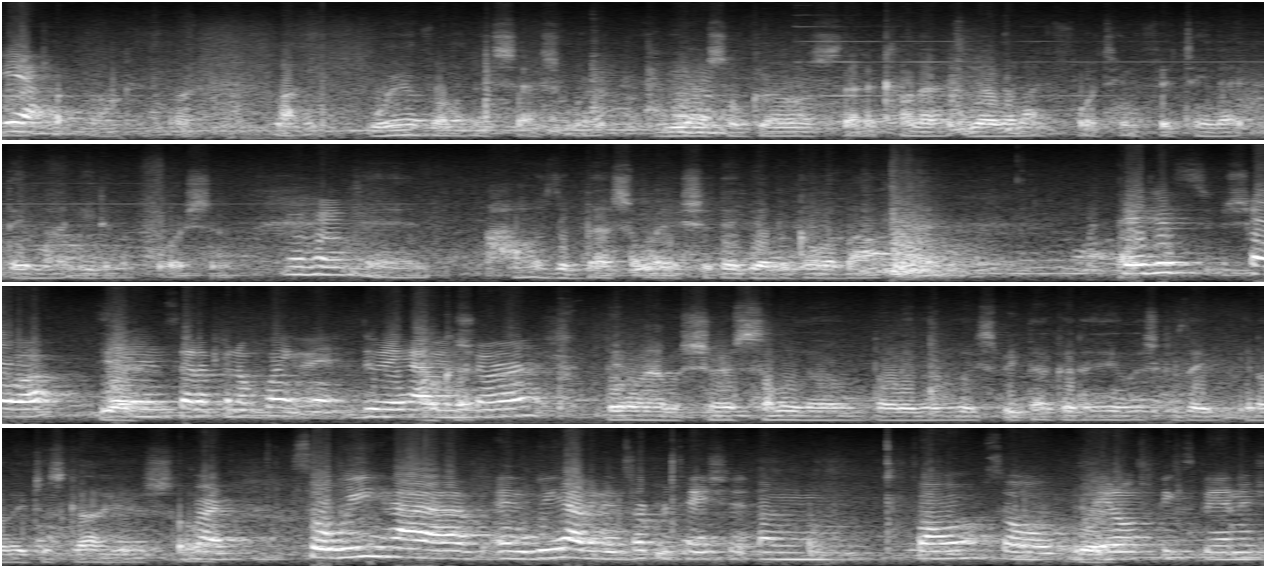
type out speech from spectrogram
Yeah. Okay, right. Like, we're involved in sex work. We have some girls that are kind of younger, like 14, 15, that they might need an abortion. Mm-hmm. And how is the best way, should they be able to go about that? They just show up Yeah. and set up an appointment. Do they have Okay. insurance? They don't have insurance. Some of them don't even really speak that good of English because they, you know, they just got here, so. Right. So we have, and we have an interpretation, um, phone, so if they don't speak Spanish,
